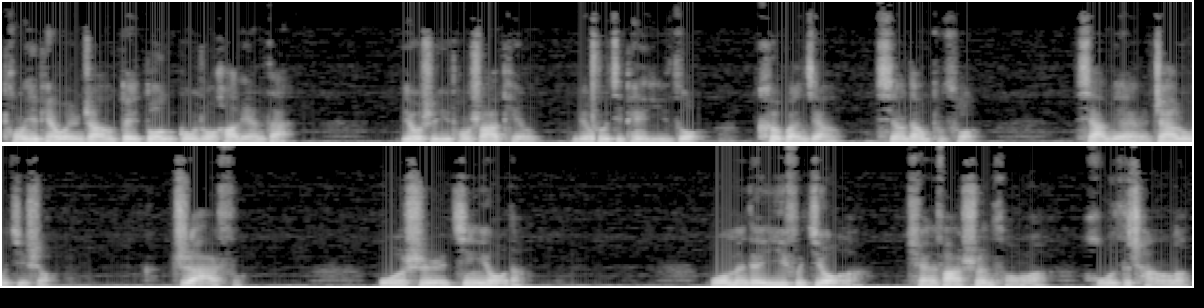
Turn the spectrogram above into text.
同一篇文章被多个公众号连载，又是一通刷屏，流出几篇遗作，客观讲相当不错。下面摘录几首。致 F，我是仅有的。我们的衣服旧了，全发顺从了，胡子长了。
